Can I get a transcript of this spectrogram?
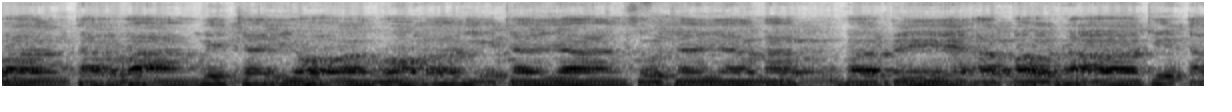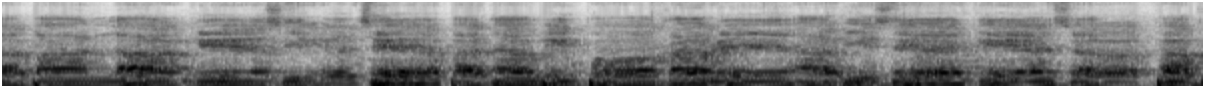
วังตะวังวิชโยโห ยังสุชยมัปปะเรอปราชิตาปันลังเกสิเสปัทวิโภคเรอภิเสเกสะพะโพ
